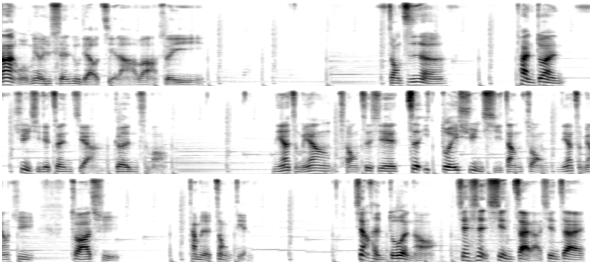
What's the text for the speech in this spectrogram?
当然我没有去深入了解啦，好不好？所以，总之呢，判断讯息的真假跟什么？你要怎么样从这些这一堆讯息当中，你要怎么样去抓取他们的重点？像很多人哦，现现现在啦，现在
